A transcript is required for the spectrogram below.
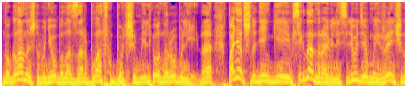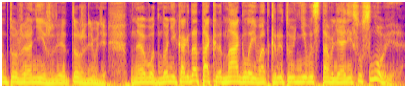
но главное, чтобы у него была зарплата больше миллиона рублей, да. Понятно, что деньги всегда нравились людям и женщинам тоже, они же тоже люди, Э, вот, но никогда так нагло и в открытую не выставлялись условия.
